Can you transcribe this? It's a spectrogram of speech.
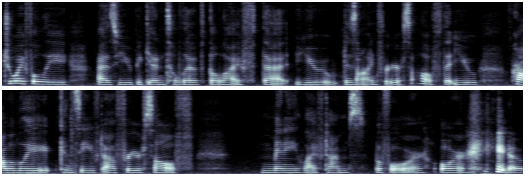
joyfully as you begin to live the life that you designed for yourself, that you probably conceived of for yourself many lifetimes before, or, you know,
